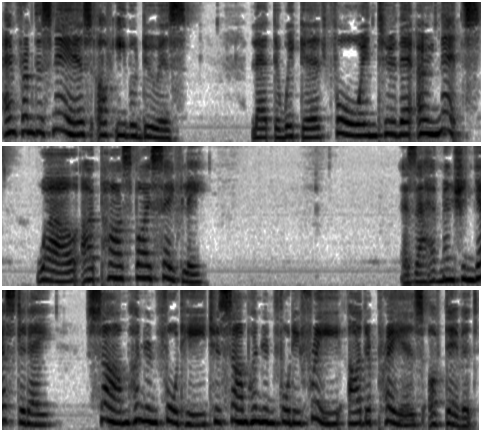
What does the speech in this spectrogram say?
and from the snares of evildoers. Let the wicked fall into their own nets, while I pass by safely. As I have mentioned yesterday, Psalm 140 to Psalm 143 are the prayers of David.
